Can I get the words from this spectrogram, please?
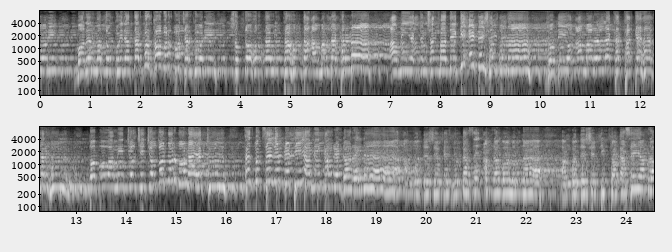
করি, মনের মতো কইরা তারপর খবর প্রচার করি। সত্য হত্যা মিথ্যা হত্যা আমার দেখার না, আমি একজন সাংবাদিক, এটাই সান্ত্বনা। যদিও আমার লেখা থাকে হাজার ভুল তবু আমি চলছি, চলবো, নড়বো না এক চুল। ফেসবুক সেলিব্রিটি আমি কাউরে ডরাই না। আমরা বলো না। আমগো দেশে টিকটক আছে আমরা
